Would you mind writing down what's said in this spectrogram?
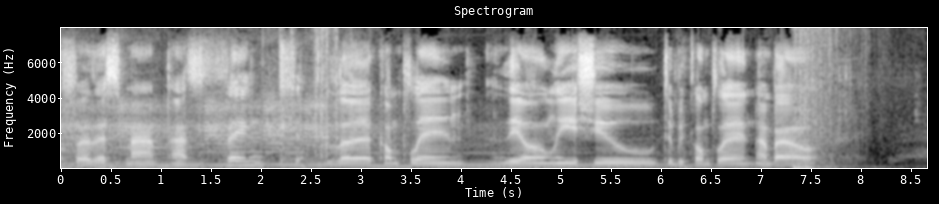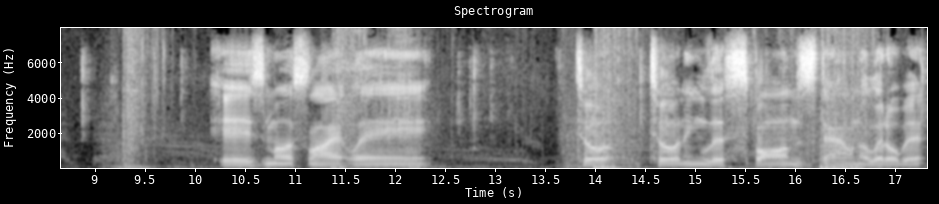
for uh, this map, I think the complaint, the only issue to be complained about is most likely to toning the spawns down a little bit.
